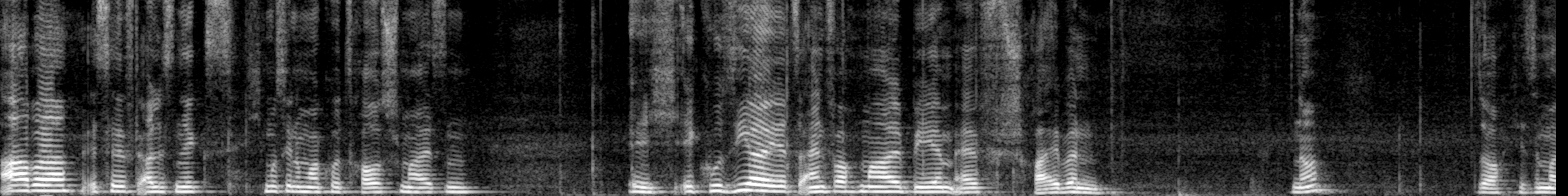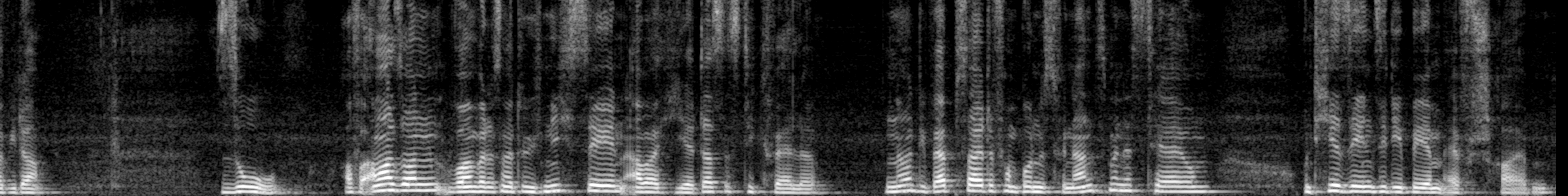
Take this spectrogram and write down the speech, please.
Aber es hilft alles nichts. Ich muss hier nochmal kurz rausschmeißen. Ich ekusiere jetzt einfach mal BMF schreiben. Ne? So, hier sind wir wieder. So, auf Amazon wollen wir das natürlich nicht sehen, aber hier, das ist die Quelle. Ne? Die Webseite vom Bundesfinanzministerium. Und hier sehen Sie die BMF schreiben.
